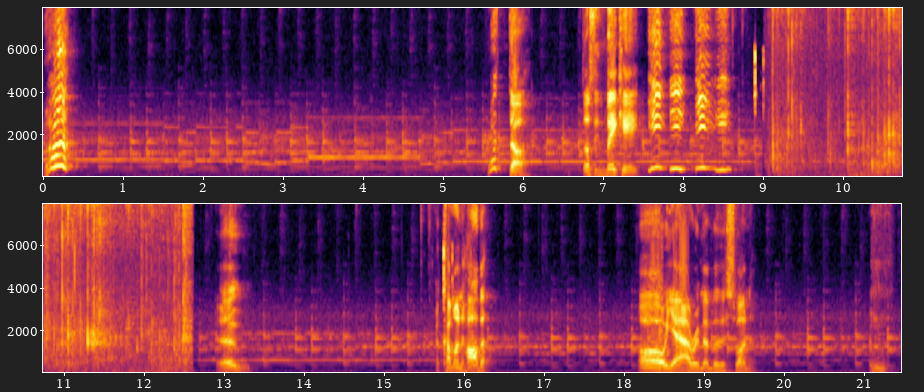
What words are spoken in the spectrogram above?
Huh? Does it make a ee? Oh. A common hob. Oh yeah, I remember this one.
